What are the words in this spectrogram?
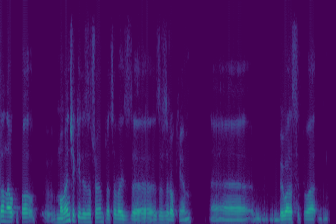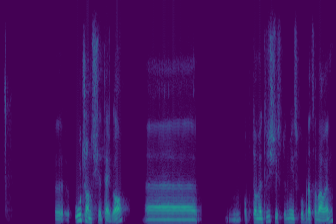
No, w momencie, kiedy zacząłem pracować ze, ze wzrokiem, e, była sytuacja, ucząc się tego, e, optometryści, z którymi współpracowałem, e,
